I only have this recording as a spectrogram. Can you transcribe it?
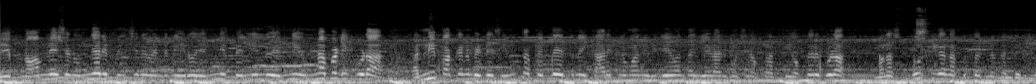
రేపు నామినేషన్ ఉంది అని పిలిచిన వెంటనే ఈరోజు ఎన్ని పెళ్ళిళ్ళు ఎన్ని ఉన్నప్పటికీ కూడా అన్ని పక్కన పెట్టేసి ఇంత పెద్ద ఎత్తున ఈ కార్యక్రమాన్ని విజయవంతం చేయడానికి వచ్చిన ప్రతి ఒక్కరికి కూడా మనస్ఫూర్తిగా నా కృతజ్ఞతలు తెలియజేస్తాను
